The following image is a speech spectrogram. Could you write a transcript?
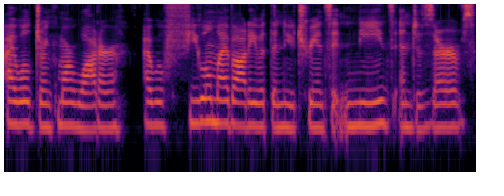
I will drink more water. I will fuel my body with the nutrients it needs and deserves.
